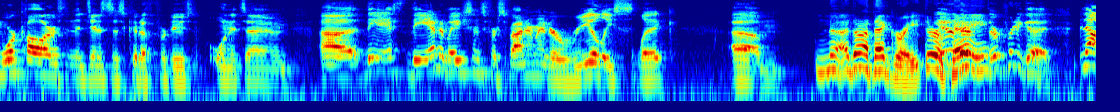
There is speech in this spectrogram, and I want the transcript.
more colors than the Genesis could have produced on its own. Uh, the the animations for Spider-Man are really slick. Um, No, they're not that great. They're yeah, okay. they're, they're pretty good. Now,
